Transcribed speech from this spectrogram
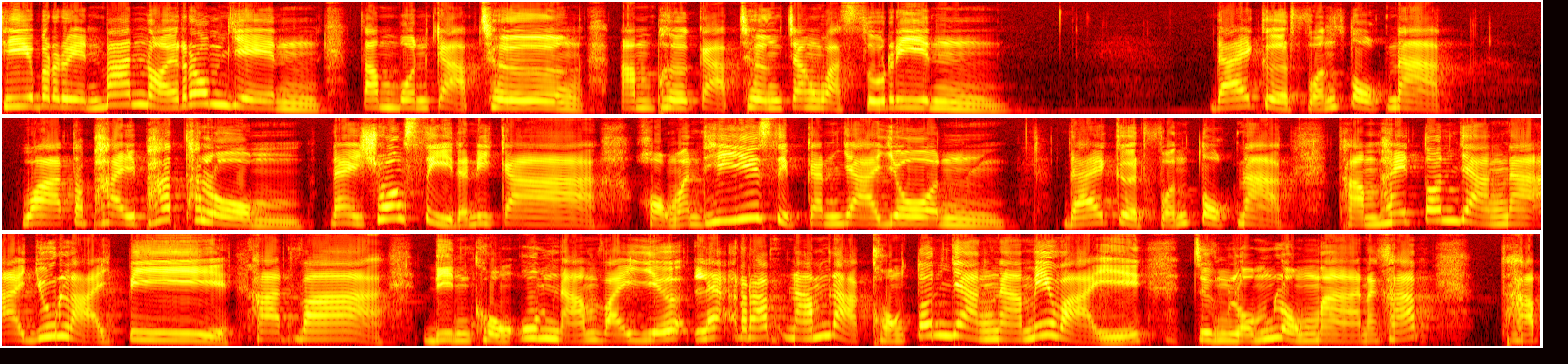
ที่บริเวณบ้านน้อยร่มเย็น ตำบลกาบเชิง อำเภอกาบเชิงจังหวัดสุรินทร์ได้เกิดฝนตกหนักวาตภัยพัดถล่มในช่วง 4 นาฬิกาของวันที่ 20 กันยายน ได้เกิดฝนตกหนักทำให้ต้นยางนาอายุหลายปี คาดว่าดินคงอุ้มน้ำไว้เยอะ และรับน้ำหนักของต้นยางนาไม่ไหว จึงล้มลงมานะครับ ทับ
